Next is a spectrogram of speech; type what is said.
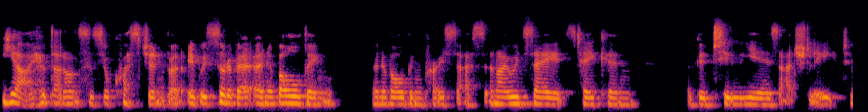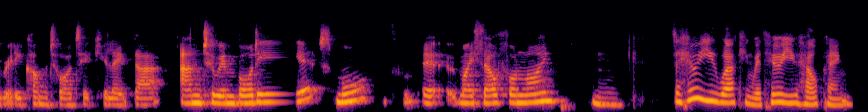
yeah i hope that answers your question but it was sort of a, an evolving an evolving process. And i would say it's taken a good two years actually to really come to articulate that and to embody it more eh, myself online. Mm. So who are you working with who are you helping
